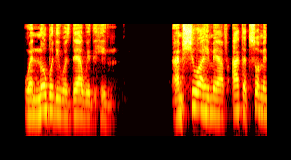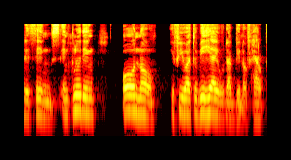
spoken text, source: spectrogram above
when nobody was there with him. I'm sure he may have uttered so many things, including, Oh no, if you were to be here, it would have been of help.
